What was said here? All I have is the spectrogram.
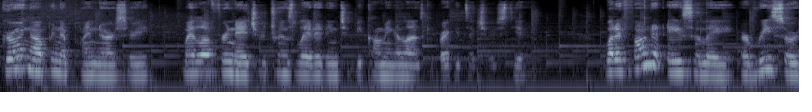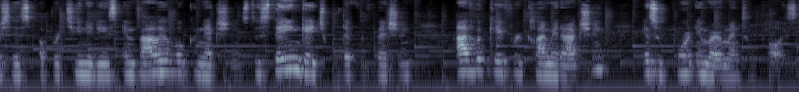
Growing up in a plant nursery, my love for nature translated into becoming a landscape architecture student. What I found at ASLA are resources, opportunities, and valuable connections to stay engaged with the profession, advocate for climate action, and support environmental policy.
